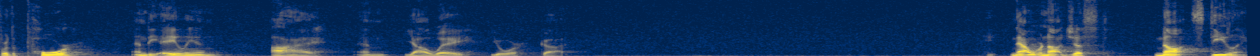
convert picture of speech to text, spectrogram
for the poor and the alien. I am Yahweh your God. Now we're not just not stealing,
